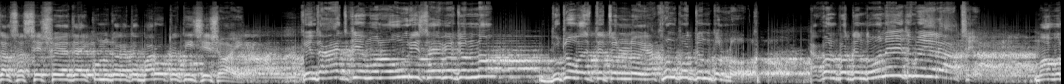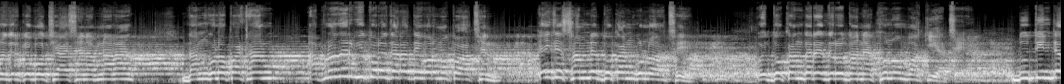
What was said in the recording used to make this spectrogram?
জালসা শেষ হয়ে যায়, কোনো জায়গাতে বারোটাতেই শেষ হয়। কিন্তু আজকে মনোহরি সাহেবের জন্য দুটো বাজতে চলল, এখন পর্যন্ত লোক। এখন পর্যন্ত অনেক মেয়েরা আছে। মা বোনেদেরকে বলছি, আসেন আপনারা। দানগুলো পাঠান। আপনাদের ভিতরে যারা দেওয়ার মতো আছেন, এই যে সামনে দোকানগুলো আছে, ওই দোকানদারেদেরও দান এখনও বাকি আছে। দু তিনটা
